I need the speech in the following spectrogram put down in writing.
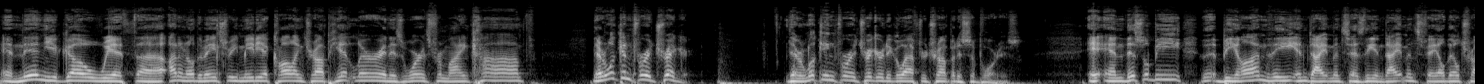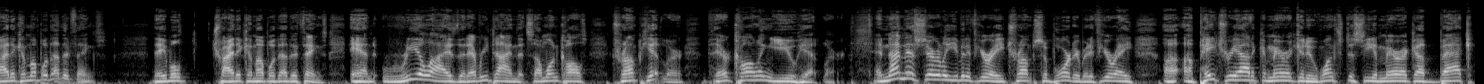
And then you go with, uh, I don't know, the mainstream media calling Trump Hitler and his words from Mein Kampf. They're looking for a trigger. They're looking for a trigger to go after Trump and his supporters. And this will be beyond the indictments. As the indictments fail, they'll try to come up with other things. They will try to come up with other things and realize that every time that someone calls Trump Hitler, they're calling you Hitler. And not necessarily even if you're a Trump supporter, but if you're a, a, patriotic American who wants to see America back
